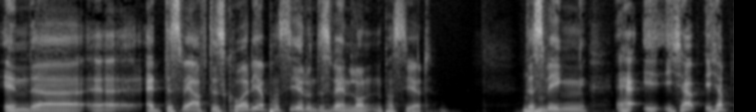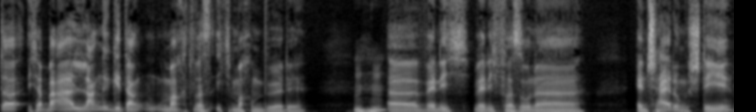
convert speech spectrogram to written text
in der, äh, äh das wäre auf Discordia passiert und das wäre in London passiert. Mhm. Deswegen, äh, ich, habe ich hab da, ich habe mir auch lange Gedanken gemacht, was ich machen würde mhm. äh, wenn, ich, wenn ich vor so einer Entscheidung stehe.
